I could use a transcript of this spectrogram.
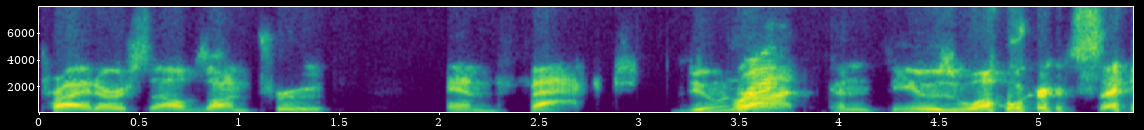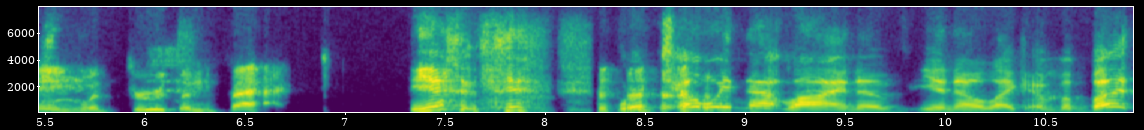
pride ourselves on truth and fact. Do Right. not confuse what we're saying with truth and fact. Yeah, we're towing that line of you know like but,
